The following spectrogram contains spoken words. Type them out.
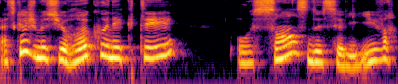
Parce que je me suis reconnectée au sens de ce livre,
